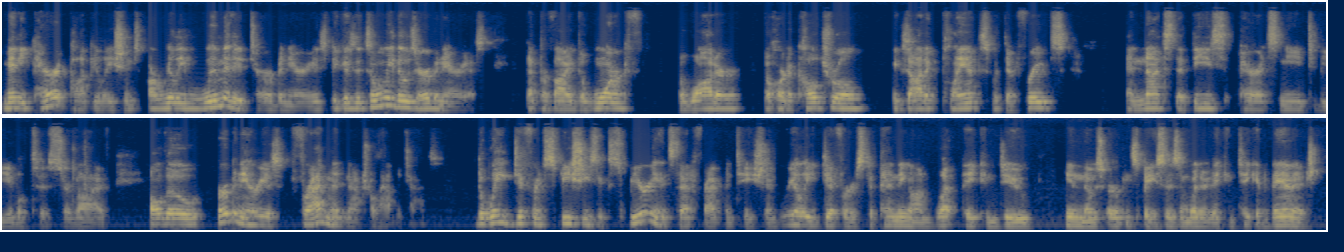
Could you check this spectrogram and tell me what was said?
many parrot populations are really limited to urban areas because it's only those urban areas that provide the warmth, the water, the horticultural exotic plants with their fruits and nuts that these parrots need to be able to survive. Although urban areas fragment natural habitats, the way different species experience that fragmentation really differs depending on what they can do in those urban spaces and whether they can take advantage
